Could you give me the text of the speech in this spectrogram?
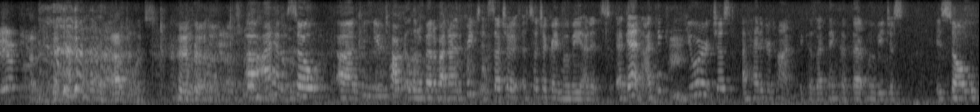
So they were eating. Afterwards. Uh, I have, so, uh, can you talk a little bit about Night of the Creeps? It's such a, it's such a great movie, and it's, again, I think you're just ahead of your time, because I think that that movie just is so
